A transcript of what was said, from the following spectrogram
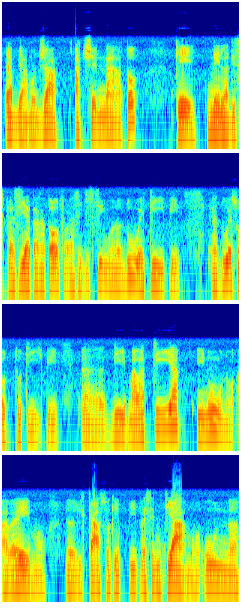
E abbiamo già accennato che nella displasia tanatofora si distinguono due tipi, eh, due sottotipi eh, di malattia, in uno avremo eh, il caso che vi presentiamo, un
